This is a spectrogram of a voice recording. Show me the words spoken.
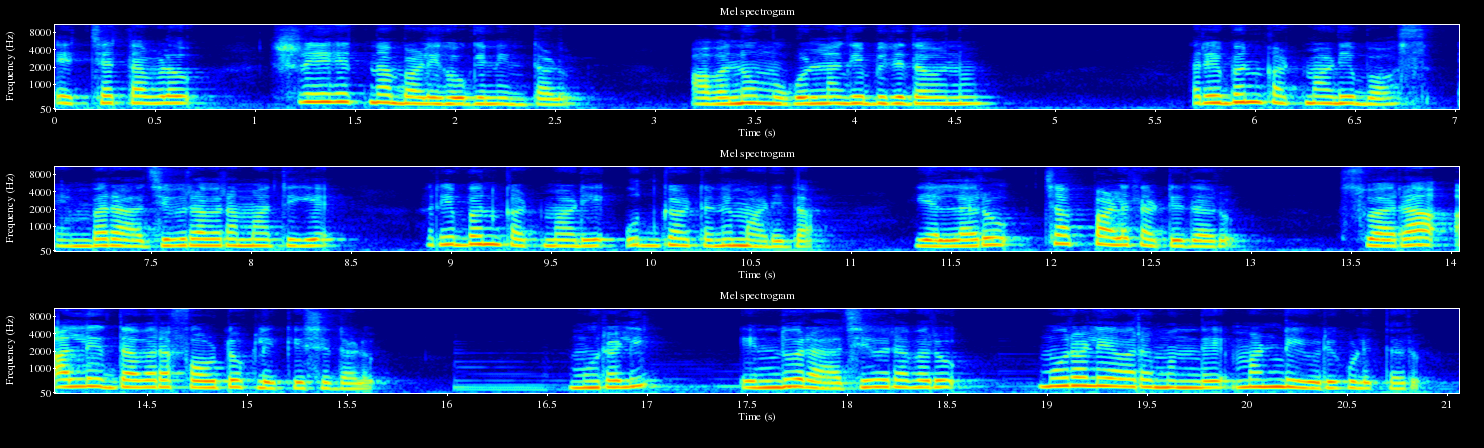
ಎಚ್ಚೆತ್ತವಳು ಶ್ರೀಹಿತ್ನ ಬಳಿ ಹೋಗಿ ನಿಂತಳು. ಅವನು ಮುಗುಳ್ನಗೆ ಬಿರಿದವನು. ರಿಬನ್ ಕಟ್ ಮಾಡಿ ಬಾಸ್ ಎಂಬ ರಾಜೀವ್ರವರ ಮಾತಿಗೆ ರಿಬನ್ ಕಟ್ ಮಾಡಿ ಉದ್ಘಾಟನೆ ಮಾಡಿದ. ಎಲ್ಲರೂ ಚಪ್ಪಾಳೆ ತಟ್ಟಿದರು. ಸ್ವರ ಅಲ್ಲಿದ್ದವರ ಫೋಟೋ ಕ್ಲಿಕ್ಕಿಸಿದಳು. ಮುರಳಿ ಎಂದು ರಾಜೀವ್ರವರು ಮುರಳಿಯವರ ಮುಂದೆ ಮಂಡಿಯೂರಿ ಕುಳಿತರು.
